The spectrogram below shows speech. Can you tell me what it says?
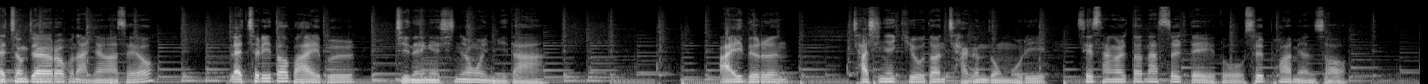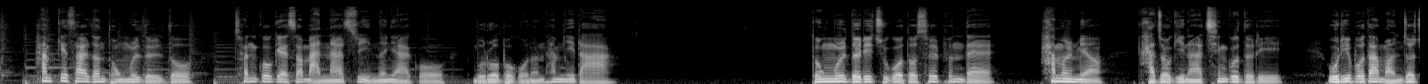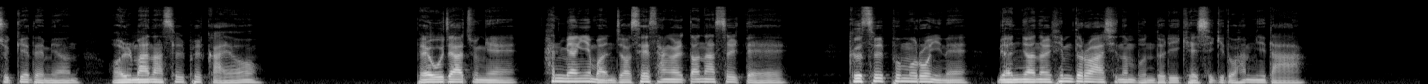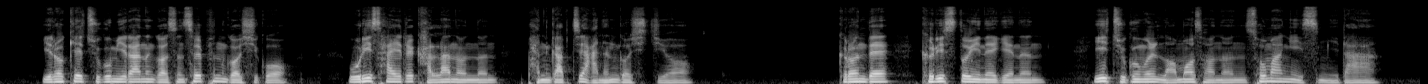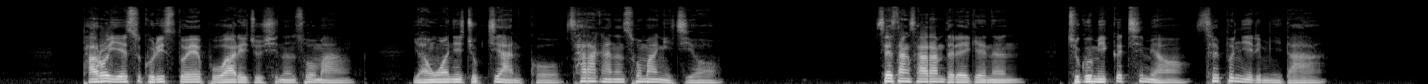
애청자 여러분 안녕하세요. 레츠리더 바이블 진행의 신용호입니다. 아이들은 자신이 키우던 작은 동물이 세상을 떠났을 때에도 슬퍼하면서 함께 살던 동물들도 천국에서 만날 수 있느냐고 물어보고는 합니다. 동물들이 죽어도 슬픈데 하물며 가족이나 친구들이 우리보다 먼저 죽게 되면 얼마나 슬플까요? 배우자 중에 한 명이 먼저 세상을 떠났을 때그 슬픔으로 인해 몇 년을 힘들어 하시는 분들이 계시기도 합니다. 이렇게 죽음이라는 것은 슬픈 것이고 우리 사이를 갈라놓는 반갑지 않은 것이지요. 그런데 그리스도인에게는 이 죽음을 넘어서는 소망이 있습니다. 바로 예수 그리스도의 부활이 주시는 소망, 영원히 죽지 않고 살아가는 소망이지요. 세상 사람들에게는 죽음이 끝이며 슬픈 일입니다.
